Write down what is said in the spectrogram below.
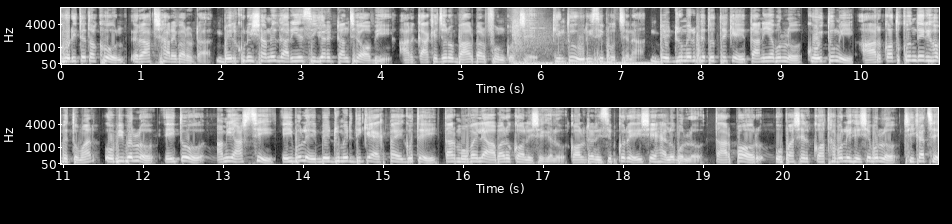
ঘড়িতে তখন রাত সাড়ে বারোটা। বেলকুনির সামনে দাঁড়িয়ে সিগারেট টানছে অভি, আর কাকে যেন বারবার ফোন করছে, কিন্তু রিসিভ হচ্ছে না। বেডরুমের ভেতর থেকে তানিয়া বলল, কই তুমি? আর কতক্ষণ দেরি হবে তোমার? অভি বলল, এই তো, আমি আসছি। এই বলে বেডরুমের দিকে এক পা এগোতেই তার মোবাইলে আবারও কল এসে গেল। কলটা রিসিভ করে সে হ্যালো বলল। তারপর ওপাশের কথা বলে হেসে বলল, ঠিক আছে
